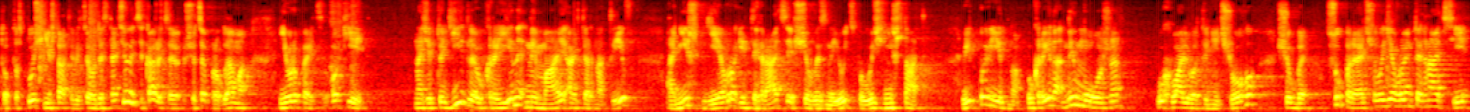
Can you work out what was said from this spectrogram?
Тобто Сполучені Штати від цього дистанціюються кажуть, що це проблема європейців. Окей, значить, тоді для України немає альтернатив аніж євроінтеграція, що визнають Сполучені Штати. Відповідно, Україна не може ухвалювати нічого, щоб суперечило євроінтеграції,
